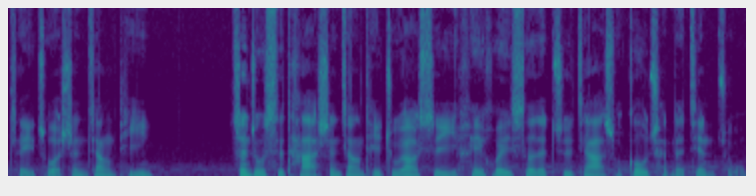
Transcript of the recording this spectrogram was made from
这一座升降梯。圣朱斯塔升降梯主要是以黑灰色的支架所构成的建筑。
